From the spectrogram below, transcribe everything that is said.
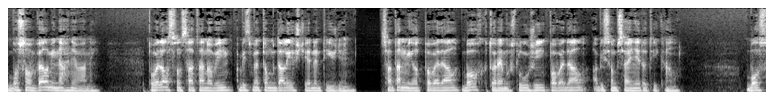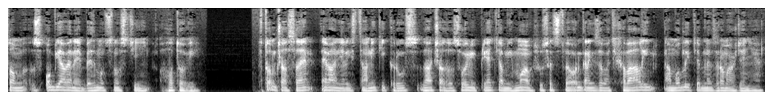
Bol som veľmi nahnevaný. Povedal som Satanovi, aby sme tomu dali ešte jeden týždeň. Satan mi odpovedal, Boh, ktorému slúži, povedal, aby som sa jej nedotýkal. Bol som z objavenej bezmocnosti hotový. V tom čase evangelista Niky Cruz začal so svojimi priateľmi v mojom susedstve organizovať chvály a modlitebné zhromaždenia.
